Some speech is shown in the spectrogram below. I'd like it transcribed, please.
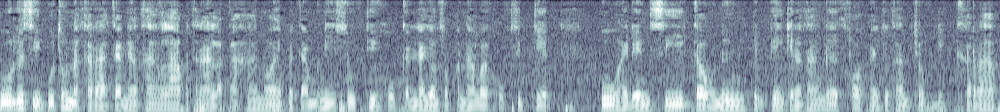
ผู้ฤาษีผู้ชงนักคราชกันแนวทางล่าวพัฒนาหลักห้าน้อยประจำวันนี้สุกที่ 6 กันยายน 2567ผู้ไฮเดนซีเก้าหนึ่งเป็นเพียงแค่แนวทางเลือกขอให้ทุกท่านโชคดีครับ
